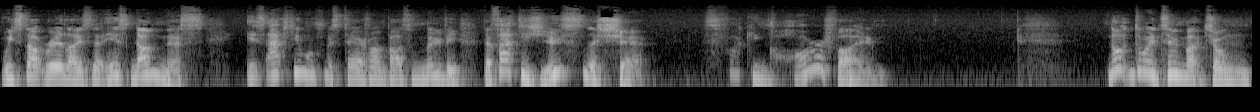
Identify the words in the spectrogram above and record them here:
we start realizing that his numbness is actually one of the most terrifying parts of the movie. The fact he's useless shit. It's fucking horrifying. Not doing too much on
